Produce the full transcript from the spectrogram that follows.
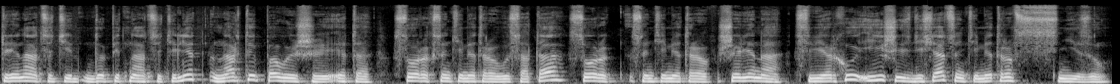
13 до 15 лет нарты повыше. Это 40 сантиметров высота, 40 сантиметров ширина сверху и 60 сантиметров снизу.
